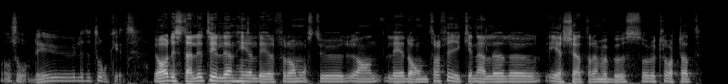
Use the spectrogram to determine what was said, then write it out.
och så. Det är ju lite tråkigt. Ja, det ställer till en hel del för de måste ju ja, leda om trafiken eller eh, ersätta den med buss. Och det är klart att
